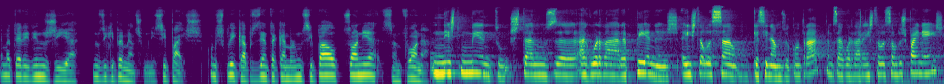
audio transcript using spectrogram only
em matéria de energia nos equipamentos municipais, como explica a Presidente da Câmara Municipal, Sónia Sanfona. Neste momento estamos a aguardar apenas a instalação, que assinamos o contrato, estamos a aguardar a instalação dos painéis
